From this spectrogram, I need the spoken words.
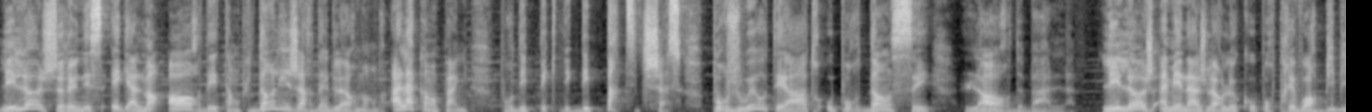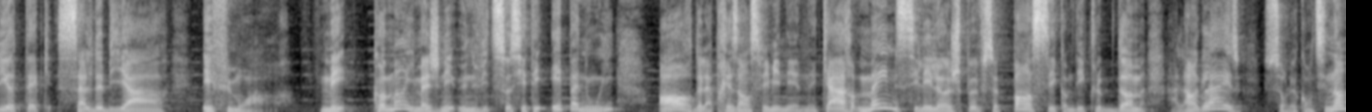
Les loges se réunissent également hors des temples, dans les jardins de leurs membres, à la campagne, pour des pique-niques, des parties de chasse, pour jouer au théâtre ou pour danser lors de bal. Les loges aménagent leurs locaux pour prévoir bibliothèques, salles de billard et fumoirs. Mais comment imaginer une vie de société épanouie hors de la présence féminine, car même si les loges peuvent se penser comme des clubs d'hommes à l'anglaise, sur le continent,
